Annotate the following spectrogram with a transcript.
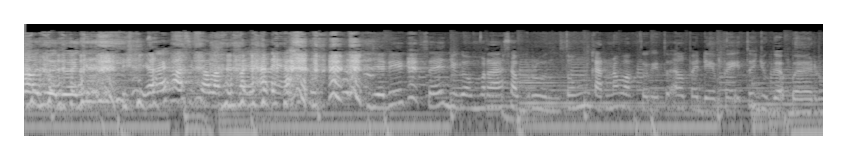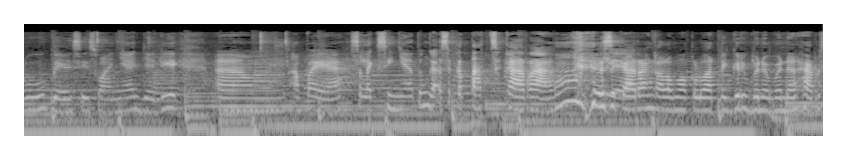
Oh dua-duanya. Ya. saya kasih salah pertanyaan ya. Jadi saya juga merasa beruntung karena waktu itu LPDP itu juga baru beasiswanya. Jadi um, apa ya seleksinya tuh nggak seketat sekarang. Yeah. sekarang kalau mau keluar negeri benar-benar harus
